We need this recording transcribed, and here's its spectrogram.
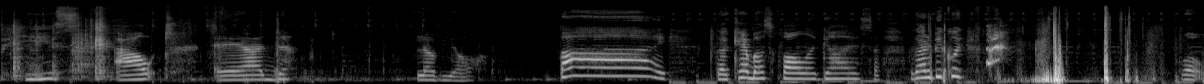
peace out and love y'all. Bye! The camera's falling, guys. So I gotta be quick. Ah! Whoa.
